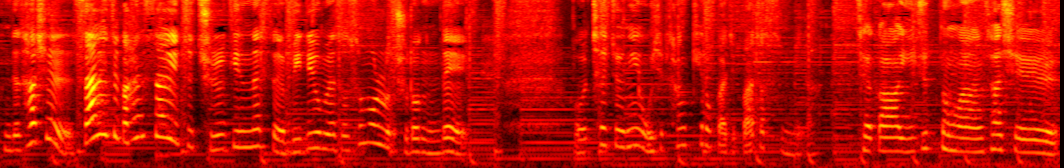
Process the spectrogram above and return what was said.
근데 사실 사이즈가 한 사이즈 줄기는 했어요. medium에서 small로 줄었는데 어, 체중이 53kg까지 빠졌습니다. 제가 2주 동안 사실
